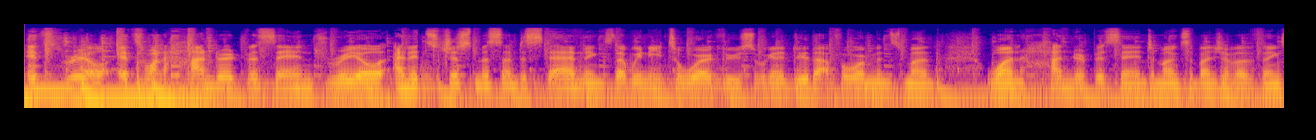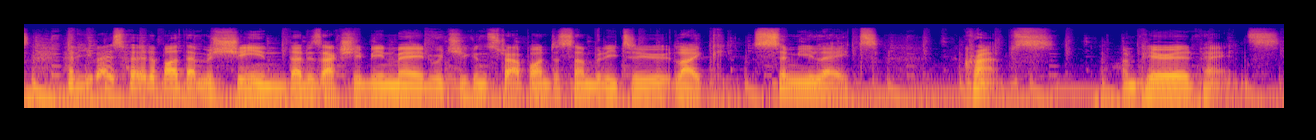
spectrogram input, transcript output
it's real. It's 100% real, and it's just misunderstandings that we need to work through. So we're going to do that for Women's Month, 100% amongst a bunch of other things. Have you guys heard about that machine that has actually been made, which you can strap onto somebody to like simulate cramps and period pains?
